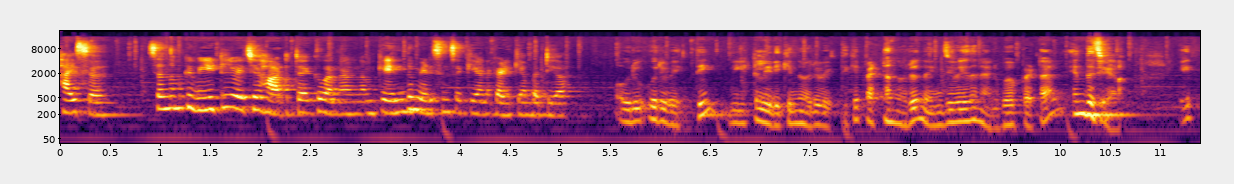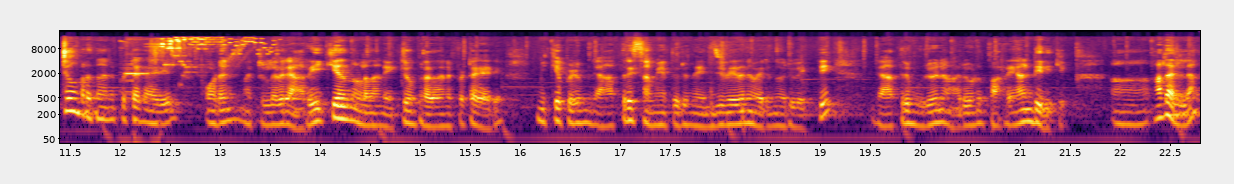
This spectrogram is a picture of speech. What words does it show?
ഹായ് സർ സർ നമുക്ക് വീട്ടിൽ വെച്ച് ഹാർട്ട് അറ്റാക്ക് വന്നാൽ നമുക്ക് എന്ത് മെഡിസിൻസ് ഒക്കെയാണ് കഴിക്കാൻ പറ്റുക? ഒരു ഒരു വ്യക്തി വീട്ടിലിരിക്കുന്ന ഒരു വ്യക്തിക്ക് പെട്ടെന്നൊരു നെഞ്ചുവേദന അനുഭവപ്പെട്ടാൽ എന്ത് ചെയ്യണം? ഏറ്റവും പ്രധാനപ്പെട്ട കാര്യം ഉടൻ മറ്റുള്ളവരെ അറിയിക്കുക എന്നുള്ളതാണ് ഏറ്റവും പ്രധാനപ്പെട്ട കാര്യം. മിക്കപ്പോഴും രാത്രി സമയത്ത് ഒരു നെഞ്ചുവേദന വരുന്ന ഒരു വ്യക്തി രാത്രി മുഴുവൻ ആരോടും പറയാണ്ടിരിക്കും. അതല്ല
